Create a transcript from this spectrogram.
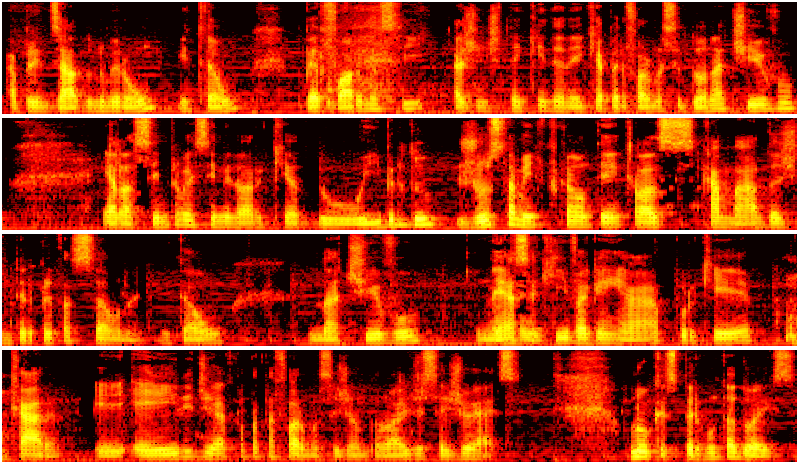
Aprendizado número um, então, performance, a gente tem que entender que a performance do nativo ela sempre vai ser melhor que a do híbrido, justamente porque ela não tem aquelas camadas de interpretação, né? Então, nativo nessa aqui vai ganhar porque, cara, é ele direto com a plataforma, seja Android, seja iOS. Lucas, pergunta 2.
